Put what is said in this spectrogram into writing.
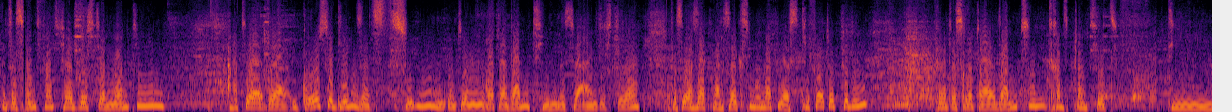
Interessant fand ich halt bloß, der Monty hat ja der große Gegensatz zu ihm und dem Rotterdam-Team ist ja eigentlich der, dass er sagt, nach sechs Monaten erst Kieferorthopädie, während das Rotterdam-Team transplantiert die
